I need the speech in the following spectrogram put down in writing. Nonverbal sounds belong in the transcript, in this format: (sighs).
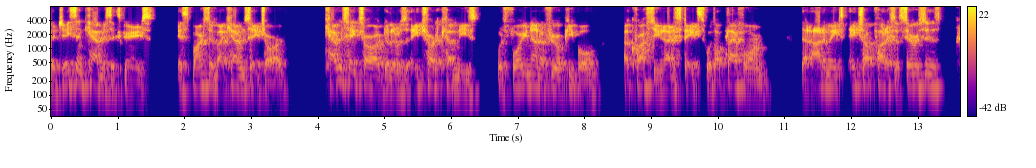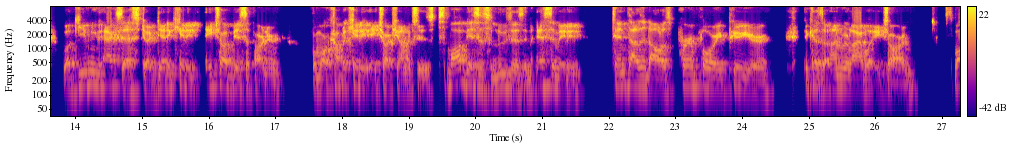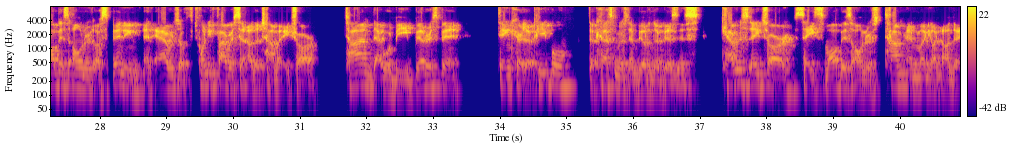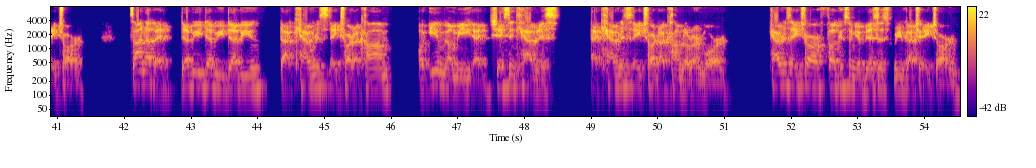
The Jason Cavness Experience is sponsored by Cavness HR. Cavness HR delivers HR to companies with 49 or fewer people across the United States with our platform that automates HR products and services while giving you access to a dedicated HR business partner for more complicated HR challenges. Small business loses an estimated $10,000 per employee per year because of unreliable HR. Small business owners are spending an average of 25% of the time on HR, time that would be better spent taking care of their people, their customers, and building their business. Cavness HR saves small business owners time and money on, on their HR. Sign up at www.cavnesshr.com or email me at jasoncavness at cavnesshr.com to learn more. Cavness HR, focus on your business. We've got your HR.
